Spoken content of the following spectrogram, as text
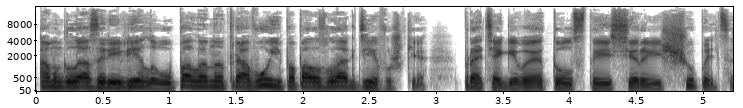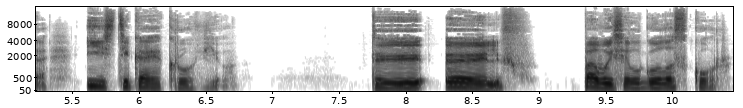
а мгла заревела, упала на траву и поползла к девушке, протягивая толстые серые щупальца и истекая кровью. «Ты эльф», — повысил голос Кор.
